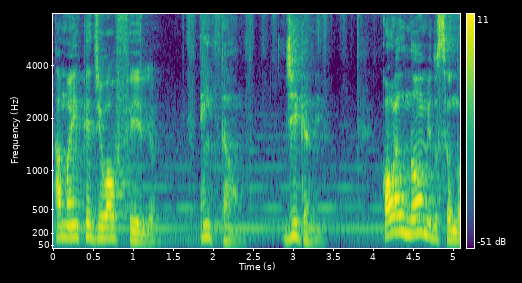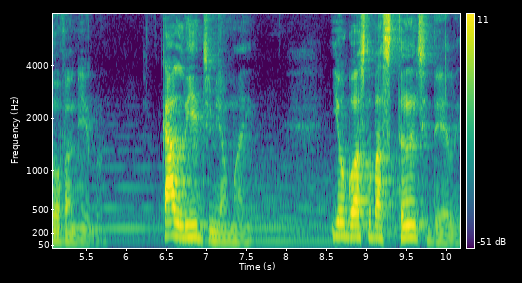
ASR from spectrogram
a mãe pediu ao filho: Então, diga-me, qual é o nome do seu novo amigo? Khalid, minha mãe. E eu gosto bastante dele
